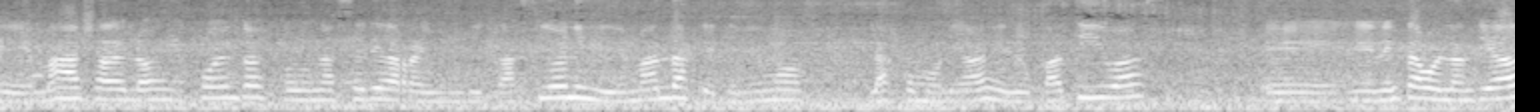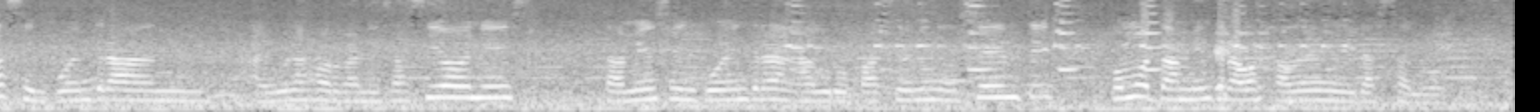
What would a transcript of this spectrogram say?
eh, más allá de los descuentos, por una serie de reivindicaciones y demandas que tenemos las comunidades educativas. en esta volanteada se encuentran algunas organizaciones, también se encuentran agrupaciones docentes, como también trabajadores de la salud.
